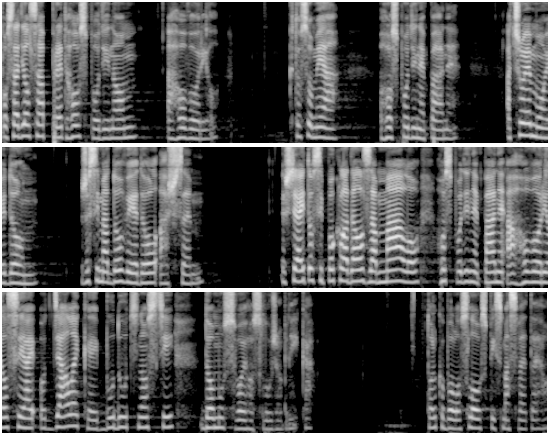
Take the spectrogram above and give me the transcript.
posadil sa pred hospodinom a hovoril, kto som ja, hospodine páne, a čo je môj dom, že si ma doviedol až sem. Ešte aj to si pokladal za málo, hospodine páne, a hovoril si aj o ďalekej budúcnosti, domu svojho služobníka. Toľko bolo slov z písma svätého.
